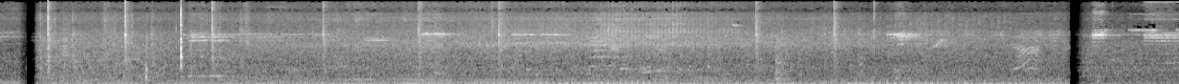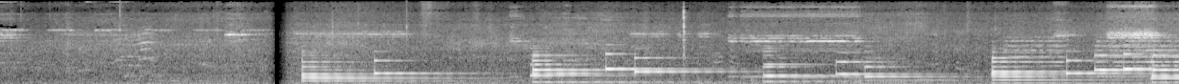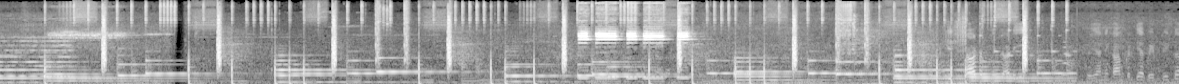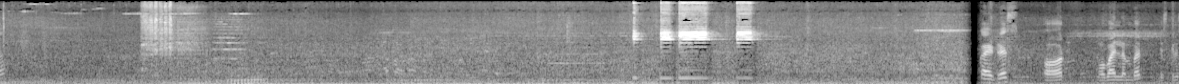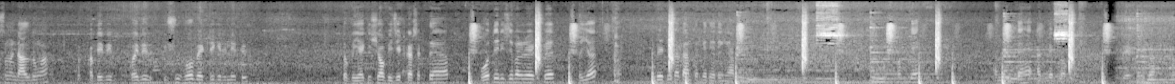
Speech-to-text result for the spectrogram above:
का एड्रेस और मोबाइल नंबर डिस्क्रिप्शन में डाल दूँगा। तो कभी भी कोई भी इशू हो बैटरी के रिलेटेड तो भैया की शॉप विज़िट कर सकते हैं आप। बहुत ही रिजनेबल रेट पे भैया बैटरी का काम करके दे देंगे आपको ओके, हम मिलते हैं अगले ब्लॉग में।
